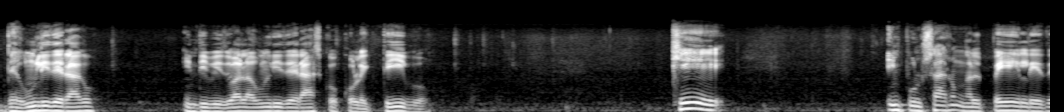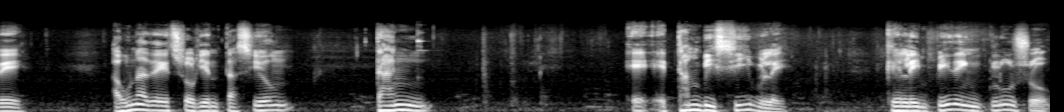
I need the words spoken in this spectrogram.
de un liderazgo individual a un liderazgo colectivo que impulsaron al PLD a una desorientación tan, eh, eh, tan visible que le impide incluso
